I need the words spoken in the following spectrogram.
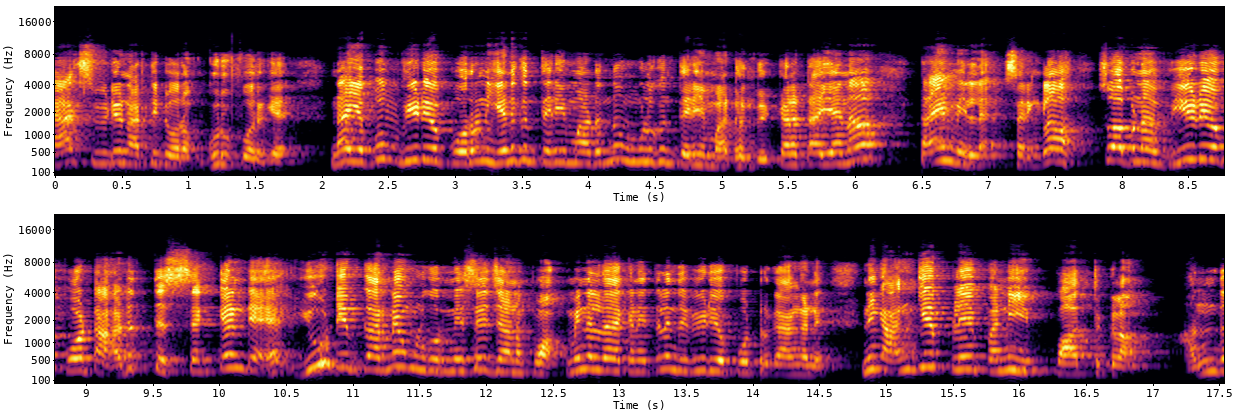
மேக்ஸ் வீடியோ நடத்திட்டு வரோம். குரூப் ஃபோருக்கு நான் எப்போ வீடியோ போடுறேன்னு எனக்கும் தெரிய மாட்டேங்குது உங்களுக்கும் தெரிய மாட்டேங்குது. கரெக்டாக ஏன்னா டைம் இல்லை சரிங்களா? ஸோ அப்போ நான் வீடியோ போட்ட அடுத்த செகண்டே யூடியூப்காரனே உங்களுக்கு ஒரு மெசேஜ் அனுப்புவான். மின்னல் வேக்கணத்தில் இந்த வீடியோ போட்டிருக்காங்கன்னு. நீங்கள் அங்கேயே ப்ளே பண்ணி பார்த்துக்கலாம். அந்த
